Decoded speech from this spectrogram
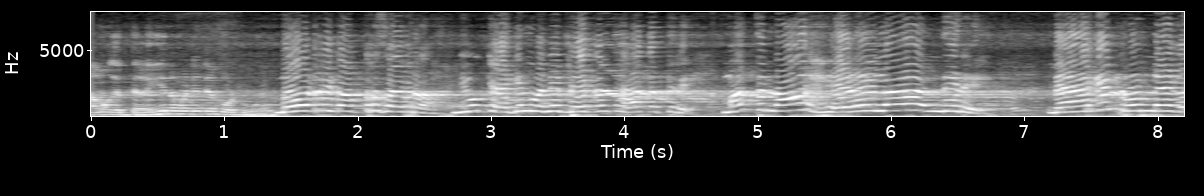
ನಮಗೆ ತೆಳಗಿನ ಮನಿನೇ ಕೊಟ್ಬಿಡು. ನೋಡ್ರಿ ಡಾಕ್ಟರ್ ಸಾಹೇಬ್ರ, ನೀವು ಕೆಳಗಿನ ಮನೆ ಬೇಕಂತ ಹಾಕತ್ತೀರಿ. ಮತ್ತೆ ನಾ ಅಂದಿರಿ ಮ್ಯಾಗಿನ ರೂಮ್ನ್ಯಾಗ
